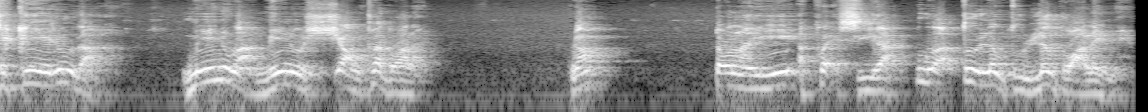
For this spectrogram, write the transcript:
တကယ်လို့သာမင်းတို့ကမင်းတို့ရှောင်ထွက်သွားလိုက်နော်တော်လန်ကြီးအဖွဲစီကသူကသူ့လောက်သူလောက်သွားလိမ့်မယ်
